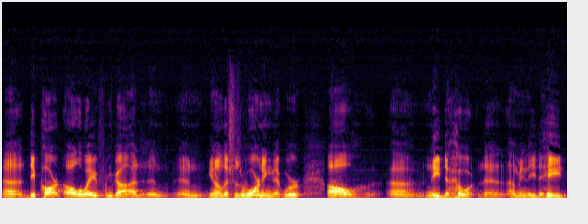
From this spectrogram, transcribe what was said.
Uh, depart all the way from God, and and you know this is a warning that we're all uh, need to I mean need to heed.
